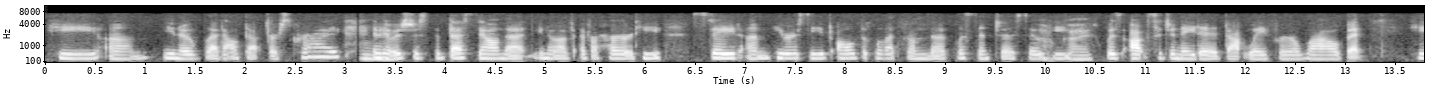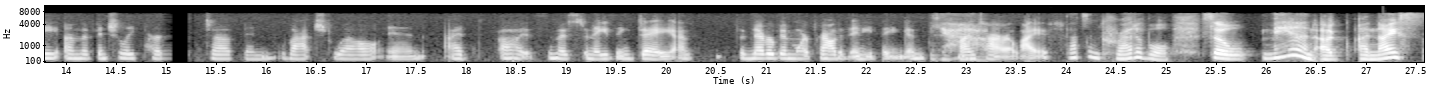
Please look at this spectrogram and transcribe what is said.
he um you know let out that first cry Mm-hmm. and it was just the best sound that you know I've ever heard. He stayed um he received all the blood from the placenta so he Okay. was oxygenated that way for a while but he um eventually perked up and latched well and I oh it's the most amazing day. I've I've never been more proud of anything in my entire life. That's incredible. So, man, a, a nice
